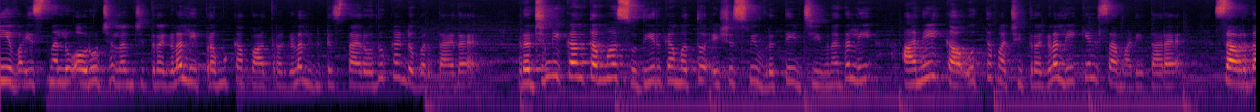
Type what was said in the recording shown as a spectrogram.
ಈ ವಯಸ್ಸಿನಲ್ಲೂ ಅವರು ಚಲನಚಿತ್ರಗಳಲ್ಲಿ ಪ್ರಮುಖ ಪಾತ್ರಗಳಲ್ಲಿ ನಟಿಸ್ತಾ ಇರೋದು ಕಂಡು ಬರ್ತಾ ಇದೆ. ರಜನಿಕಾಂತ್ ತಮ್ಮ ಸುದೀರ್ಘ ಮತ್ತು ಯಶಸ್ವಿ ವೃತ್ತಿ ಜೀವನದಲ್ಲಿ ಅನೇಕ ಉತ್ತಮ ಚಿತ್ರಗಳಲ್ಲಿ ಕೆಲಸ ಮಾಡಿದ್ದಾರೆ. ಸಾವಿರದ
